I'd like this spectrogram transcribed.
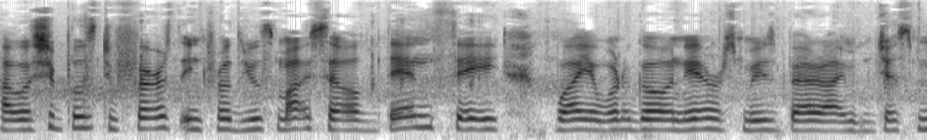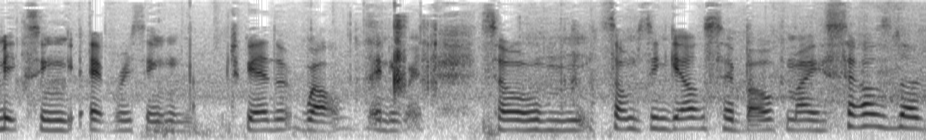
I was supposed to first introduce myself, then say why I want to go on Erasmus, but I'm just mixing everything together. Well, anyway, so um, something else about myself that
